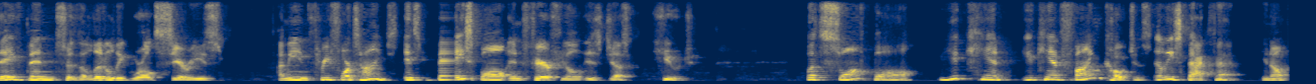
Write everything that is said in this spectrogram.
They've been to the Little League World Series. I mean, three, four times. It's baseball in Fairfield is just huge. But softball, you can't you can't find coaches, at least back then, you know.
